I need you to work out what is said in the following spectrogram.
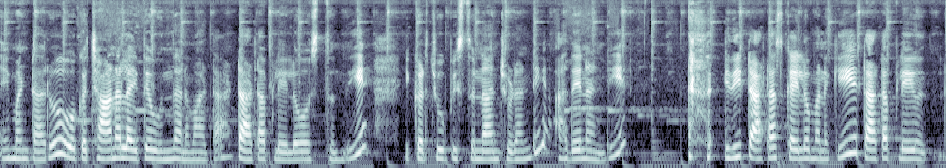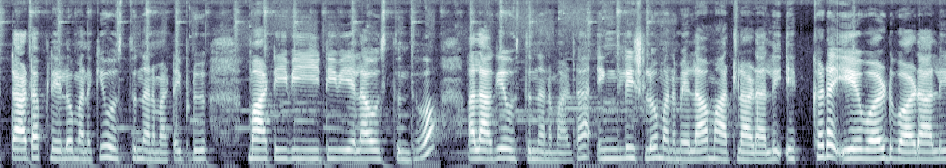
ఏమంటారు ఒక ఛానల్ అయితే ఉందన్నమాట. టాటా ప్లేలో వస్తుంది. ఇక్కడ చూపిస్తున్నాను చూడండి. అదేనండి. ఇది టాటా స్కైలో మనకి టాటా ప్లే టాటా ప్లేలో మనకి వస్తుందన్నమాట. ఇప్పుడు మా టీవీ ఈ టీవీ ఎలా వస్తుందో అలాగే వస్తుందన్నమాట. ఇంగ్లీష్లో మనం ఎలా మాట్లాడాలి ఎక్కడ ఏ వర్డ్ వాడాలి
